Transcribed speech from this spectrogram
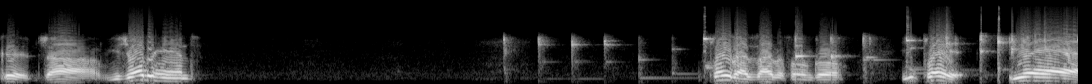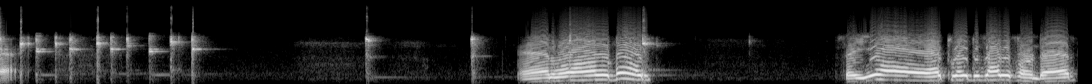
Good job. Use your other hand. Play that xylophone, girl. You play it. Yeah. And we're all done. Say, yeah, I played the xylophone, Dad.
